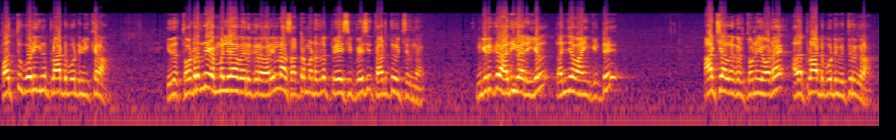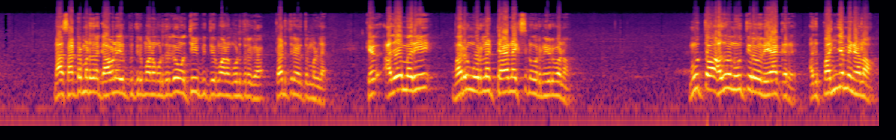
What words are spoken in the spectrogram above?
பத்து கோடிக்குன்னு பிளாட் போட்டு விற்கிறான் இதை தொடர்ந்து எம்எல்ஏவாக இருக்கிற வரையில் நான் சட்டமன்றத்தில் பேசி பேசி தடுத்து வச்சிருந்தேன். இங்கே இருக்கிற அதிகாரிகள் லஞ்சம் வாங்கிக்கிட்டு ஆட்சியாளர்கள் துணையோட அதை பிளாட் போட்டு விற்றுருக்குறான் நான் சட்டமன்றத்தில் கவன ஈர்ப்பு தீர்மானம் கொடுத்துருக்கேன் ஒத்திவைப்பு தீர்மானம் கொடுத்துருக்கேன். தடுத்து நிறுத்த முடியல. கே- அதே மாதிரி மருங்கூரில் டேனக்ஸ்னு ஒரு நிறுவனம். நூத்த அதுவும் நூற்றி இருபது ஏக்கர். அது பஞ்சமி நிலம்.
